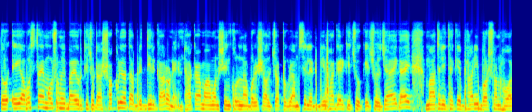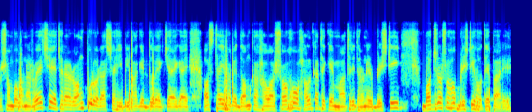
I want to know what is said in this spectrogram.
তো এই অবস্থায় মৌসুমি বায়ুর কিছুটা সক্রিয়তা বৃদ্ধির কারণে ঢাকা, ময়মনসিংহ, খুলনা, বরিশাল, চট্টগ্রাম, সিলেট বিভাগের কিছু কিছু জায়গায় মাঝারি থেকে ভারী বর্ষণ হওয়ার সম্ভাবনা রয়েছে। এছাড়া রংপুর ও রাজশাহী বিভাগের দু এক জায়গায় অস্থায়ীভাবে দমকা হাওয়া সহ হালকা থেকে মাঝারি ধরনের বৃষ্টি, বজ্রসহ বৃষ্টি হতে পারে।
